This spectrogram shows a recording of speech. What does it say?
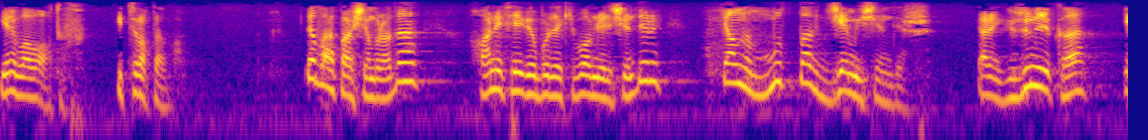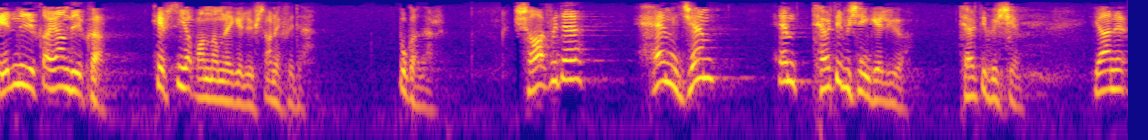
yine vavu atıf. İttifakta bu. Ne var karşıyım burada? Hanefi'ye göre buradaki vav ne içindir? Yalnız mutlak cem içindir. Yani yüzünü yıka, elini yıka, ayağını yıka. Hepsini yap anlamına geliyor işte Hanefi'de. Bu kadar. Şafi'de hem cem hem tertip için geliyor. Tertip için. Yani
